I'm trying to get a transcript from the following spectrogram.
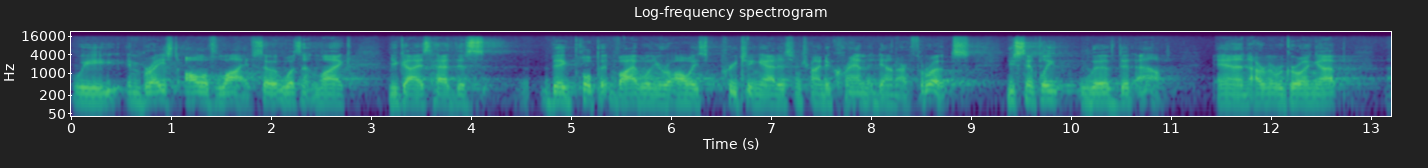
we embraced all of life. So it wasn't like you guys had this big pulpit Bible and you were always preaching at us and trying to cram it down our throats. You simply lived it out. And I remember growing up, uh,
